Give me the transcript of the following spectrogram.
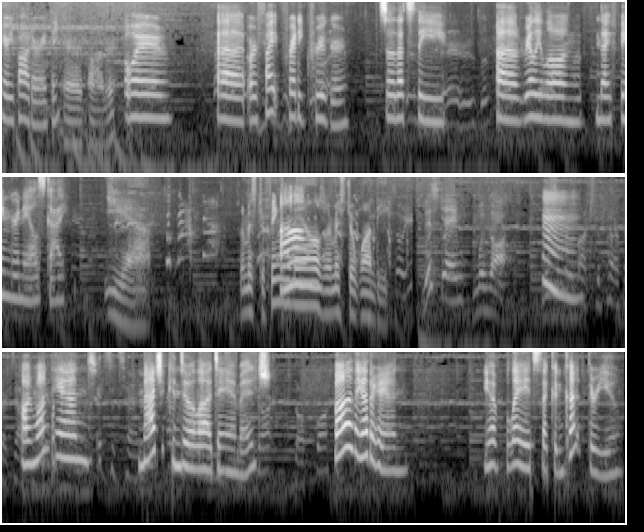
Harry Potter, I think, Harry Potter. or uh, or fight Freddy Krueger. So that's the uh really long knife fingernails guy. Yeah. So Mr. Um, Fingernails or Mr. Wandy? This game was awesome. Hmm. On one hand, magic can do a lot of damage, but on the other hand, you have blades that can cut through you.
